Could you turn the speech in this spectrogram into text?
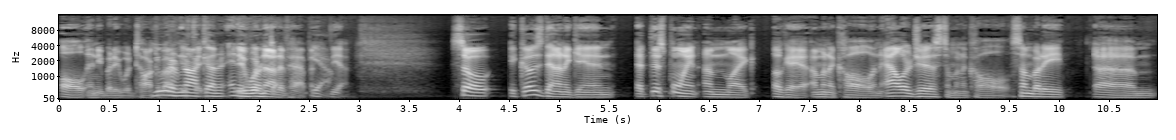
all anybody would talk You about. would have not gone any It would not done. have happened. Yeah. yeah. So it goes down again. At this point, I'm like, okay, I'm going to call an allergist. I'm going to call somebody. Um,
